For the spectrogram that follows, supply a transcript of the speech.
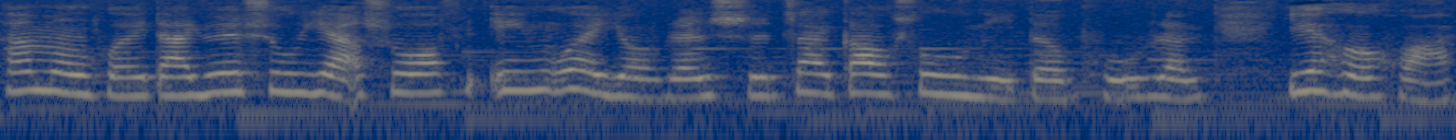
他们回答约书亚说：“因为有人实在告诉你的仆人耶和华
